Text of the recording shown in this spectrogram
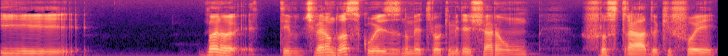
e. Mano, tiveram duas coisas no metrô que me deixaram frustrado, que foi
